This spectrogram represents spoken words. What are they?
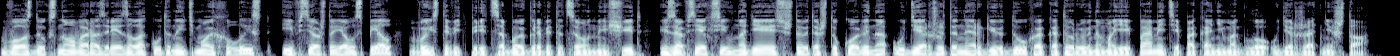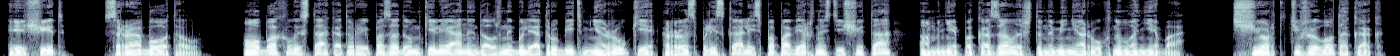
Воздух снова разрезал окутанный тьмой хлыст, и все, что я успел, выставить перед собой гравитационный щит, изо всех сил надеясь, что эта штуковина удержит энергию духа, которую на моей памяти пока не могло удержать ничто. И щит сработал. Оба хлыста, которые по задумке Лианы должны были отрубить мне руки, расплескались по поверхности щита, а мне показалось, что на меня рухнуло небо. Черт, тяжело-то как!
